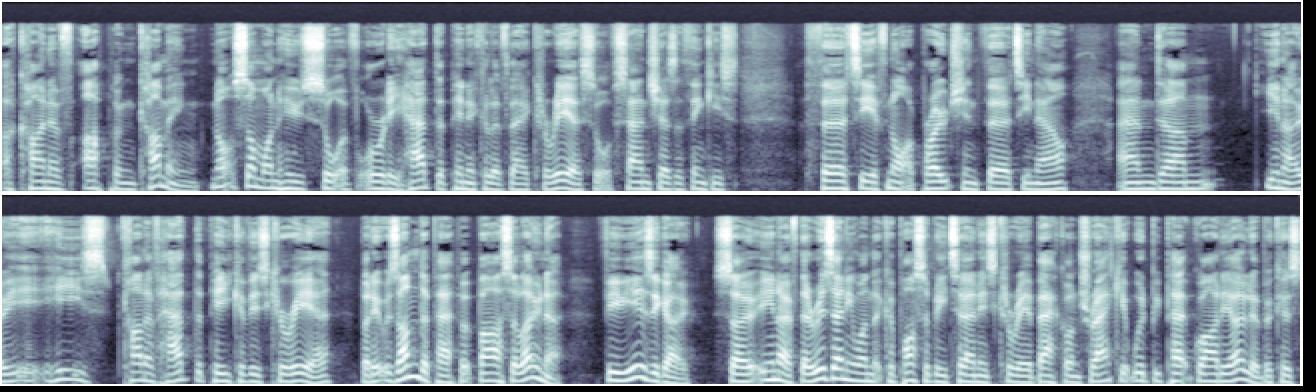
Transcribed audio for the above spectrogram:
are kind of up and coming, not someone who's sort of already had the pinnacle of their career. Sort of Sanchez, I think he's 30, if not approaching 30 now. And, um, you know, he's kind of had the peak of his career, but it was under Pep at Barcelona few years ago. So, you know, if there is anyone that could possibly turn his career back on track, it would be Pep Guardiola because,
